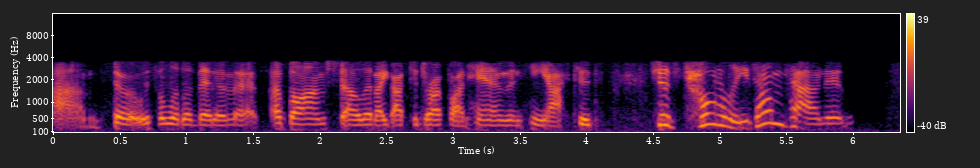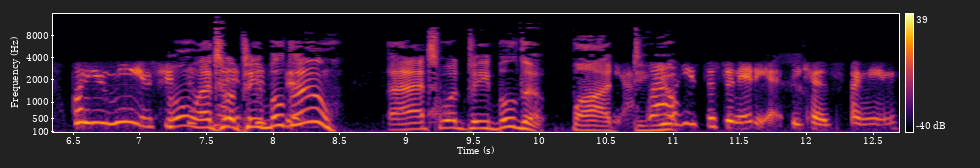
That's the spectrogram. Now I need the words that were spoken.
Um, so it was a little bit of a, a bombshell that I got to drop on him, and he acted just totally dumbfounded. What do you mean? She's Well, that's what people assistant." do. That's what people do. But do Well, you, he's just an idiot because I mean,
